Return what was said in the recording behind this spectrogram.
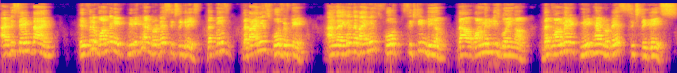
At the same time every 1 minute minute hand rotates 6 degrees. That means the time is 4.15 and again the time is 4.16 pm the 1 minute is going on. That 1 minute minute hand rotates 6 degrees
